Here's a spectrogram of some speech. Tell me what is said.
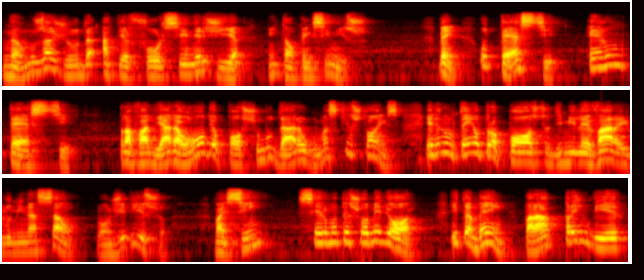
não nos ajuda a ter força e energia. Então pense nisso. Bem, o teste é um teste para avaliar aonde eu posso mudar algumas questões. Ele não tem o propósito de me levar à iluminação, longe disso, mas sim ser uma pessoa melhor e também para aprender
